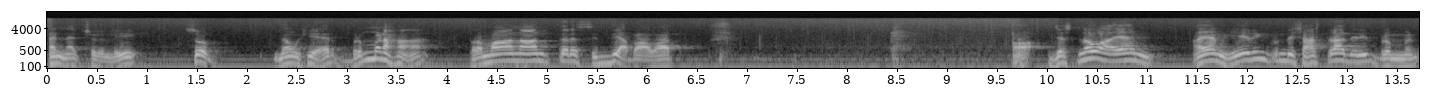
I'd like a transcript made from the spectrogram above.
And naturally, so now here, Brahmanaha Pramanantara Siddhi Abhavat. Uh, just now I am, I am hearing from the Shastra there is Brahman.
